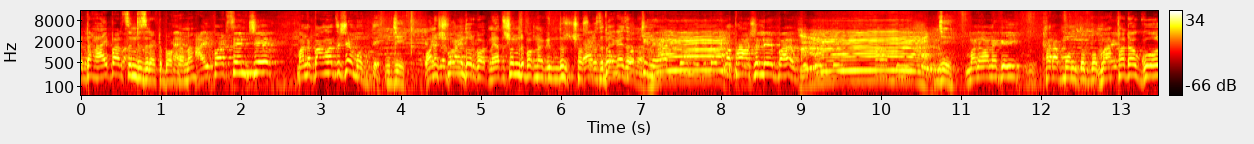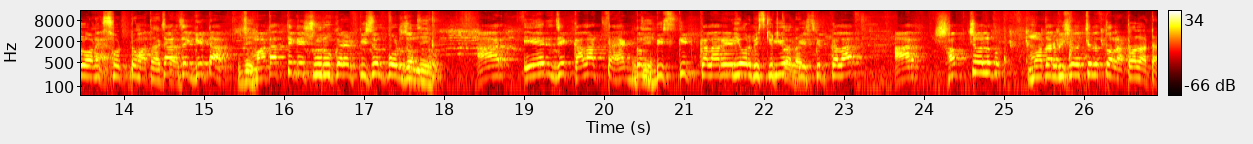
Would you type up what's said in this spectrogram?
এটা হাই পার্সেন্টেজের একটা বকনা না? হাই পার্সেন্টে মানে বাংলাদেশের মধ্যে। জি অনেক সুন্দর বকনা এত সুন্দর বকনা কিন্তু সচরাচর দেখা যায় না। কথা আসলে জি। মানে অনেকেই খারাপ মন্তব্য করে। মাথাটাও গোল অনেক ছোট্ট মাথা একটা। যে গেট আপ জি। মাথার থেকে শুরু করে পিছন পর্যন্ত। আর এর যে কালারটা একদম বিস্কিট কালারের Pure biscuit color। Biscuit colour আর সবচেয়ে হলো মজার বিষয় হচ্ছে হলো তলা তলাটা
